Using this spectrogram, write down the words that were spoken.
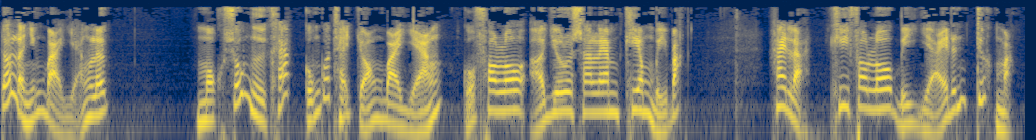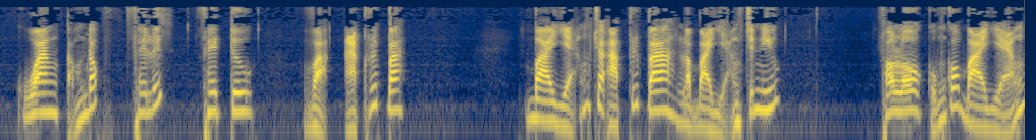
đó là những bài giảng lớn. Một số người khác cũng có thể chọn bài giảng của Phaolô ở Jerusalem khi ông bị bắt, hay là khi Phaolô bị giải đến trước mặt quan tổng đốc Felix, Phetu và Agrippa. Bài giảng cho Agrippa là bài giảng chính yếu. Phaolô cũng có bài giảng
